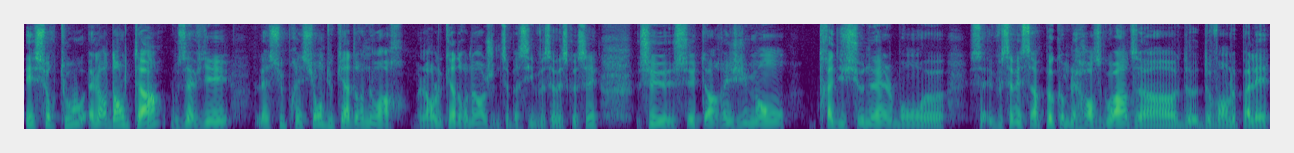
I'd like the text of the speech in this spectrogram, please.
et surtout, alors dans le tas, vous aviez la suppression du cadre noir. Alors le cadre noir, je ne sais pas si vous savez ce que c'est. C'est un régiment traditionnel. Bon, euh, vous savez, c'est un peu comme les Horse Guards euh, devant le palais.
